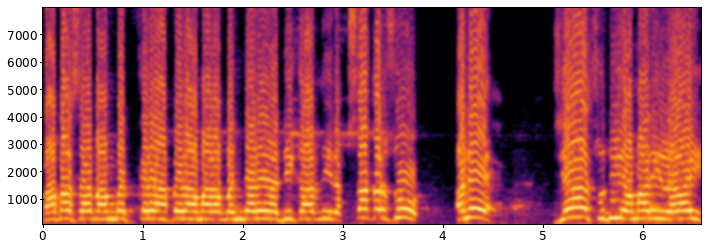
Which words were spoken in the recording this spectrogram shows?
બાબા સાહેબ આંબેડકરે આપેલા અમારા બંધારણીય અધિકારની રક્ષા કરશું અને જ્યાં સુધી અમારી લડાઈ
